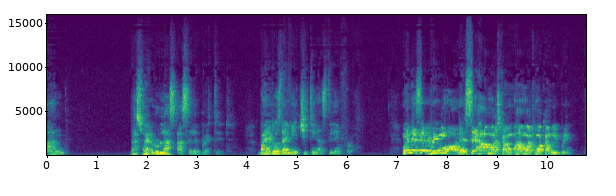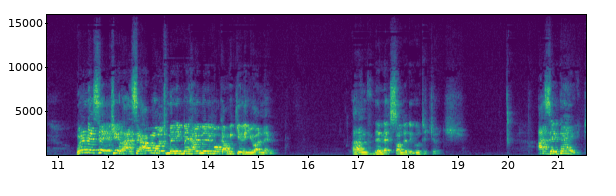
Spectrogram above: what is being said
And that's why rulers are celebrated by those that have been cheating and stealing from. When they say bring more, they say how much can how much more can we bring? When they say kill, I say how much many how many people can we kill in your name? And the next Sunday they go to church. As a guide,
